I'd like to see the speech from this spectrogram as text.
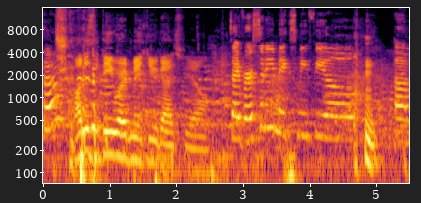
What's? How does the D word make you guys feel? Diversity makes me feel um,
